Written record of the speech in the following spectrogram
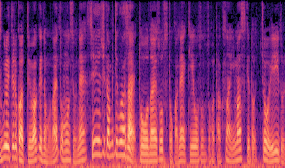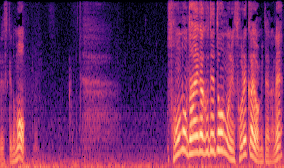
優れてるかっていうわけでもないと思うんですよね。政治家見てください。東大卒とかね、慶応卒とかたくさんいますけど、超エリートですけども、その大学出とんのにそれかよ、みたいなね。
